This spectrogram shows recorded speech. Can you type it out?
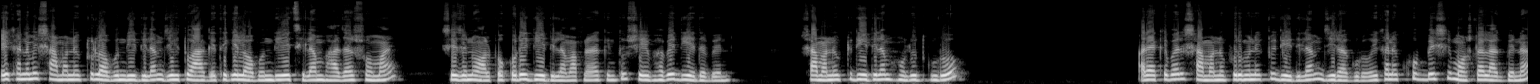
এখানে আমি সামান্য একটু লবণ দিয়ে দিলাম, যেহেতু আগে থেকে লবণ দিয়েছিলাম ভাজার সময়, সেজন্য অল্প করে দিয়ে দিলাম। আপনারা কিন্তু সেইভাবে দিয়ে দেবেন। সামান্য একটু দিয়ে দিলাম হলুদ গুঁড়ো। আর একেবারে সামান্য পরিমাণে একটু দিয়ে দিলাম জিরা গুঁড়ো। এখানে খুব বেশি মশলা লাগবে না,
